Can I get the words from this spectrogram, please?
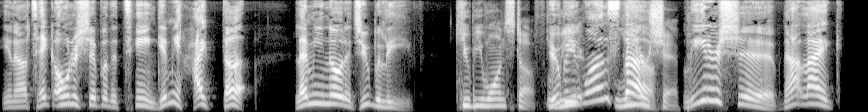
You know, take ownership of the team. Get me hyped up. Let me know that you believe. QB one stuff. QB Leader- one stuff. Leadership. Leadership. Not like,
